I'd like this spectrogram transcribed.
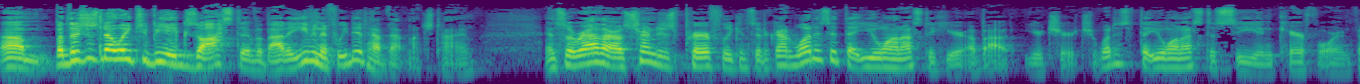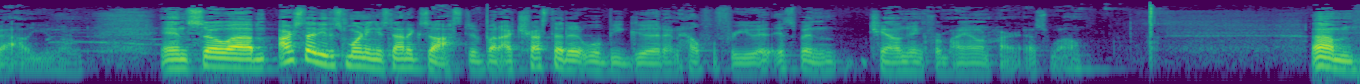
Um, but there's just no way to be exhaustive about it, even if we did have that much time. And so, rather, I was trying to just prayerfully consider God, what is it that you want us to hear about your church? What is it that you want us to see and care for and value? And, and so, um, our study this morning is not exhaustive, but I trust that it will be good and helpful for you. It, has been challenging for my own heart as well. Um,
